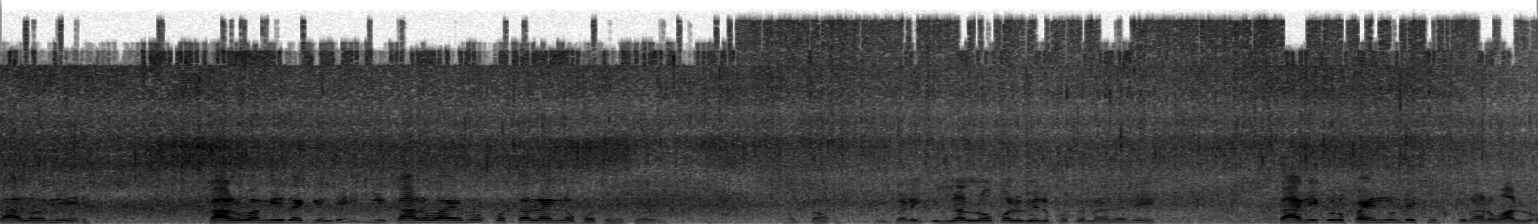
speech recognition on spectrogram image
colony కాలువ మీదకి వెళ్ళి ఈ కాలువ ఏమో కొత్త లైన్లో పోతుంది చూడండి మొత్తం ఇక్కడ ఇళ్ళ లోపల వెళ్ళిపోతున్నదని స్థానికులు పైనుండే చూపుతున్నారు వాళ్ళు.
